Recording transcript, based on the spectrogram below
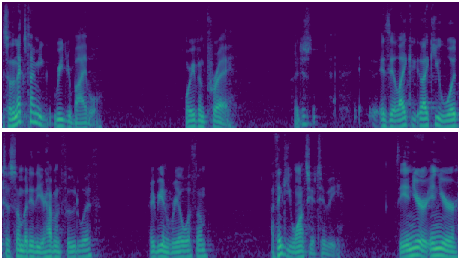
So the next time you read your Bible, or even pray, I just is it like, like you would to somebody that you're having food with? Are you being real with them? I think he wants you to be. See, in your, in your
